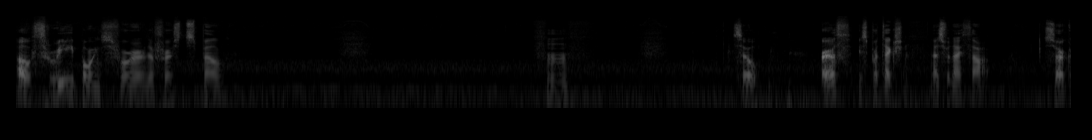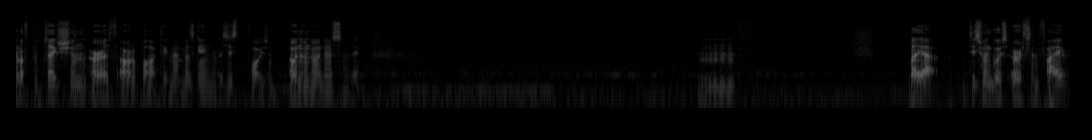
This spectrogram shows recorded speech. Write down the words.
Oh, three points for the first spell. Hmm. So, Earth is protection. That's what I thought. Circle of protection, Earth, all party members gain resist poison. Oh no no, that's not it. Hmm. But yeah, this one goes earth and fire.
